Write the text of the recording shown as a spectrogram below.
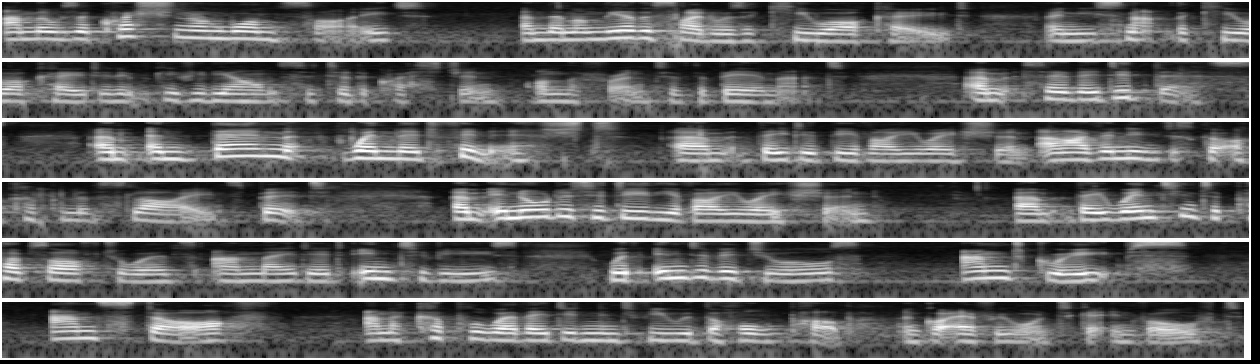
And there was a question on one side, and then on the other side was a QR code. And you snap the QR code, and it would give you the answer to the question on the front of the beer mat. Um, so they did this. Um, and then when they'd finished, um, they did the evaluation. And I've only just got a couple of slides, but um, in order to do the evaluation, um, they went into pubs afterwards and they did interviews with individuals and groups and staff and a couple where they did an interview with the whole pub and got everyone to get involved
